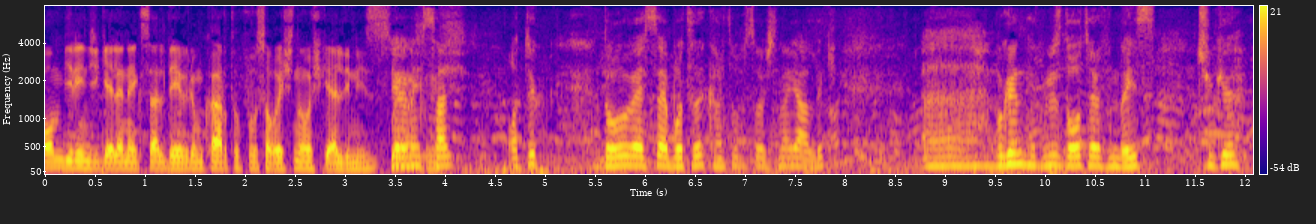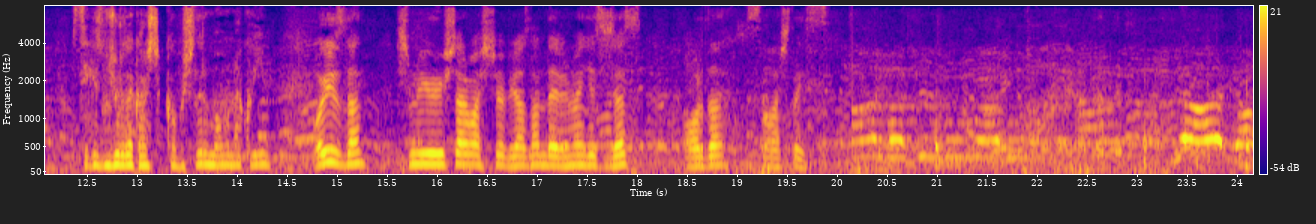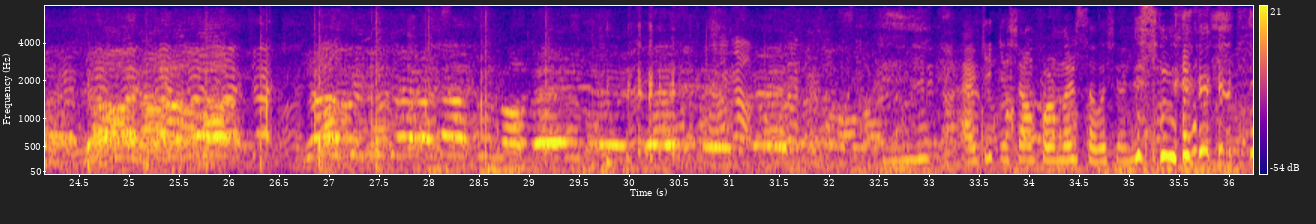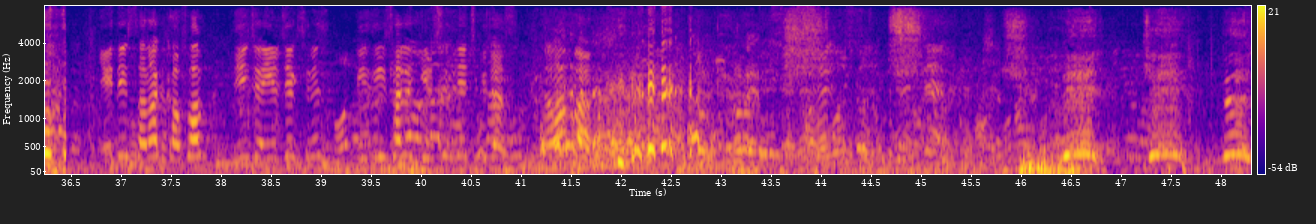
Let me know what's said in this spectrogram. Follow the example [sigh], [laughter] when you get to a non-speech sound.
11. geleneksel devrim kartopu savaşına hoş geldiniz. Geleneksel Otük Doğu vs Batı Kartopu Savaşı'na geldik. Ee, bugün hepimiz Doğu tarafındayız. Çünkü 8. yurda karşı kapışılır mı amına koyayım. O yüzden şimdi yürüyüşler başlıyor. Birazdan devrime geçeceğiz. Orada savaştayız. Erkek yaşam formları savaş öncesinde. [laughs] Yedi sana kafam deyince eğileceksiniz. Biz İsa'yla girsin diye çıkacağız. Tamam mı? buraya.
